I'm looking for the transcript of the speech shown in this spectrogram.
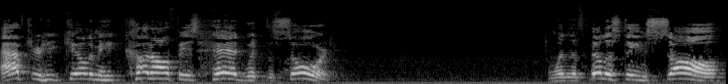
After he killed him, he cut off his head with the sword. When the Philistines saw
